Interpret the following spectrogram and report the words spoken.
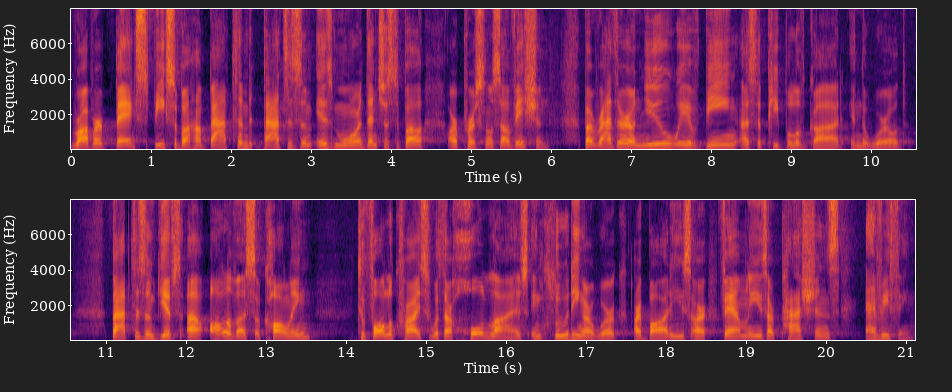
Robert Banks speaks about how baptism is more than just about our personal salvation, but rather a new way of being as the people of God in the world. Baptism gives uh, all of us a calling to follow Christ with our whole lives, including our work, our bodies, our families, our passions, everything.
